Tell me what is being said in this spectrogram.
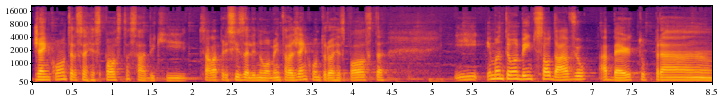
já encontra essa resposta, sabe? Que se ela precisa ali no momento, ela já encontrou a resposta. E, e manter um ambiente saudável, aberto para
